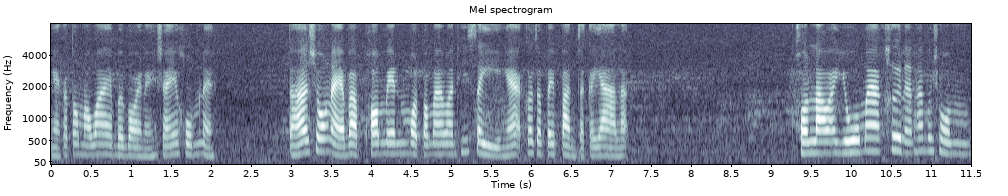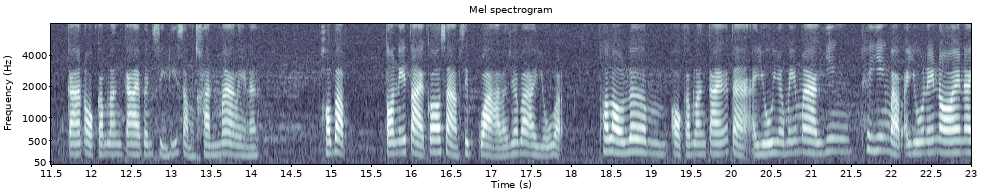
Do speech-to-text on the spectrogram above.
ไงก็ต้องมาว่ายบ่อยๆหน่อยใช้ให้คุ้มหน่อย แต่ถ้าช่วงไหนแบบพอเมนหมดประมาณวันที่สี่อย่างเงี้ยก็จะไปปั่นจักรยานละคนเราอายุมากขึ้นนะท่านผู้ชมการออกกำลังกายเป็นสิ่งที่สำคัญมากเลยนะ เพราะแบบตอนนี้ต่ายก็สามสิบกว่าแล้วใช่ป่ะอายุอะถ้าเราเริ่มออกกำลังกายตั้งแต่อายุยังไม่มากยิ่งถ้ายิ่งแบบอายุน้อยๆนะ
